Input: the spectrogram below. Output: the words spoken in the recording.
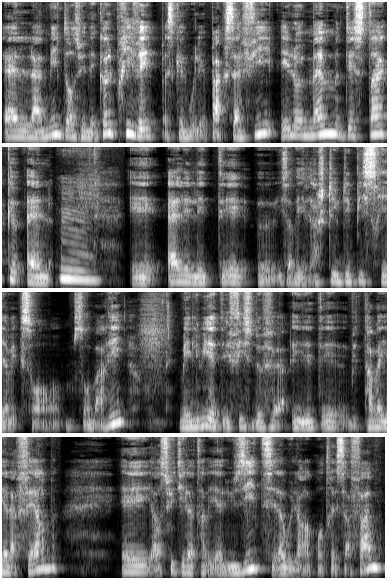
elle l'a mis dans une école privée parce qu'elle voulait pas que sa fille ait le même destin que elle. Mm. Et elle, elle était, euh, ils avaient acheté une épicerie avec son, son mari, mais lui était fils de fer, il était, il travaillait à la ferme, et ensuite il a travaillé à l'usine, c'est là où il a rencontré sa femme,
